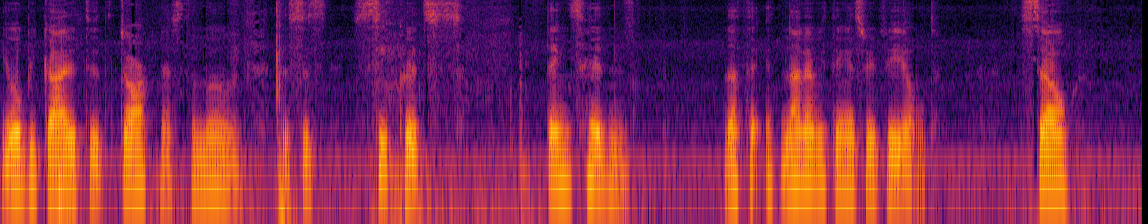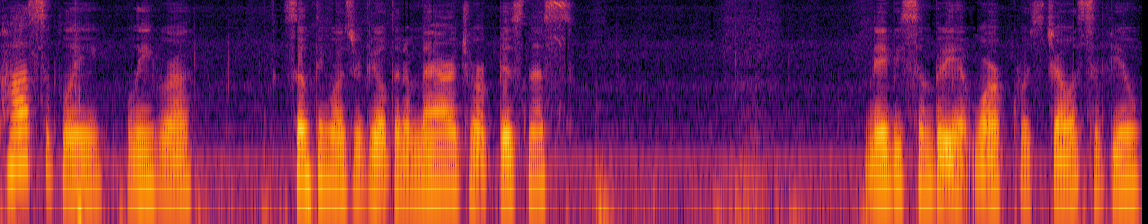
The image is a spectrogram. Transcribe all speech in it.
You will be guided through the darkness the moon. This is secrets things hidden. Nothing not everything is revealed. So possibly libra something was revealed in a marriage or a business. Maybe somebody at work was jealous of you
